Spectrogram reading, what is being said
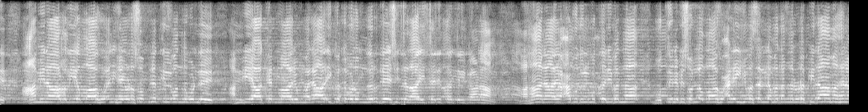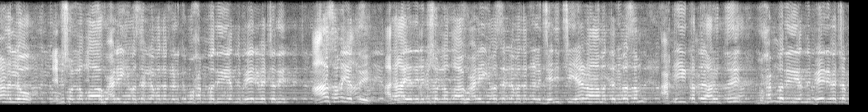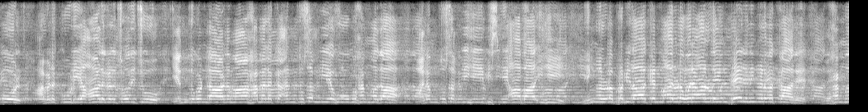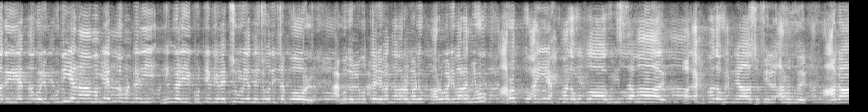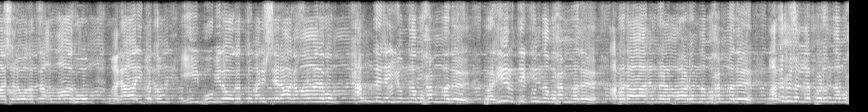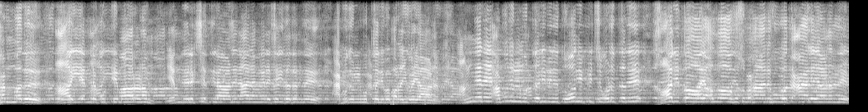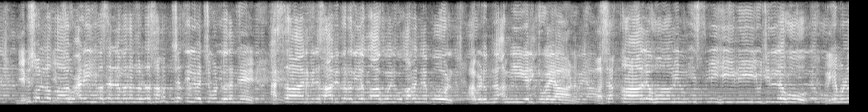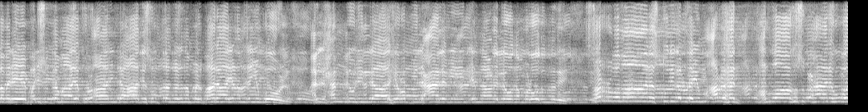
ആമിനാർ അലിയല്ലാഹു അനിഹയുടെ സ്വപ്നത്തിൽ വന്നുകൊണ്ട് അമ്പിയാക്കന്മാരും മലായിക്കത്തുകളും നിർദ്ദേശിച്ചതായി ചരിത്രത്തിൽ കാണാം. മഹാനായ അബുദുൽ മുത്തലിബ് എന്ന മുത്തുനബി സല്ലല്ലാഹു അലൈഹി വസല്ലമ തങ്ങളുടെ പിതാമഹനാണല്ലോ. നബി സല്ലല്ലാഹു അലൈഹി വസല്ലമ തങ്ങൾക്ക് മുഹമ്മദ് എന്ന് പേര് വെച്ചത് ആ സമയത്ത്. അതായത് നബി സല്ലല്ലാഹു അലൈഹി വസല്ലമ തങ്ങൾ ജനിച്ച് ഏഴാമത്തെ ദിവസം അഖീഖത്ത് അറുത്ത് മുഹമ്മദ് എന്ന് പേര് വെച്ചപ്പോൾ അവിടെ കൂടിയ ആളുകൾ ചോദിച്ചു എന്തുകൊണ്ടാണ് മാ ഹമലക അൻ തുസമ്മിയഹു മുഹമ്മദ? വലം തുസമ്മിഹി ബിസ്മി ആബായിഹി നിങ്ങളുടെ പ്രപിതാക്കന്മാരുടെ ഒരാളുടെയും പേര് നിങ്ങൾ വെക്കാതെ മുഹമ്മദ് എന്ന ഒരു പുതിയ നാമം എന്തുകൊണ്ട് നീ നിങ്ങൾ ഈ കുട്ടിക്ക് വെച്ചു എന്ന് ചോദിച്ചപ്പോൾ അബ്ദുൽ മുത്തലിബ് എന്നവർ മറുപടി പറഞ്ഞു അറത്തു ആകാശലോകത്ത് അള്ളാഹുവും മലായിക്കത്തും ഈ ഭൂമി ലോകത്ത് മനുഷ്യരാകമാനവും ഹംദ് ചെയ്യുന്ന മുഹമ്മദ് പ്രകീർത്തിക്കുന്ന മുഹമ്മദ് അപദാനങ്ങൾ പാടുന്ന മുഹമ്മദ് മധു ചൊല്ലപ്പെടുന്ന മുഹമ്മദ്. ആയി എന്റെ കുട്ടി മാറണം എന്ന ലക്ഷ്യത്തിലാണ് ഞാൻ അങ്ങനെ ചെയ്തതെന്ന് അബുദുൽ മുത്തലിബ് പറയുകയാണ്. അങ്ങനെ അബുദുൽ മുത്തലിബിന് തോന്നിപ്പിച്ചു കൊടുത്തത് ഖാലിഖായ സുബ്ഹാനഹു വ നബി സല്ലല്ലാഹു അലൈഹി തങ്ങളുടെ സമക്ഷത്തിൽ വെച്ചുകൊണ്ട് തന്നെ ഹസ്സാൻ ബിൻ റളിയല്ലാഹു അൻഹു പറഞ്ഞപ്പോൾ അവിടുന്ന് അംഗീകരിക്കുകയാണ്. പ്രിയമുള്ളവരെ പരിശുദ്ധമായ ഖുർആാനിന്റെ ആദ്യ സൂക്തങ്ങൾ നമ്മൾ പാരായണം ചെയ്യുമ്പോൾ എന്നാണല്ലോ നമ്മൾ ഓതുന്നത്. സർവമാന സ്തുതികളുടെയും അർഹൻ അള്ളാഹു സുബ്ഹാനഹു വ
